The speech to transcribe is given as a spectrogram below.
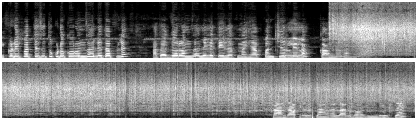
हे कढीपत्त्याचं तुकडं करून झालेत आपले. आता गरम झालेल्या तेलात नाही आपण चिरलेला कांदा घालणार. कांदा आपल्याला चांगला लाल भाजून घ्यायचा आहे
